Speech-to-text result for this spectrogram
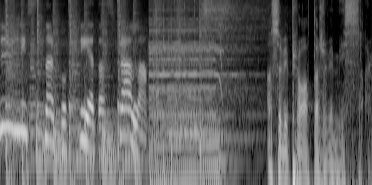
Du lyssnar på Fredagsfrallan. Alltså vi pratar så vi missar.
